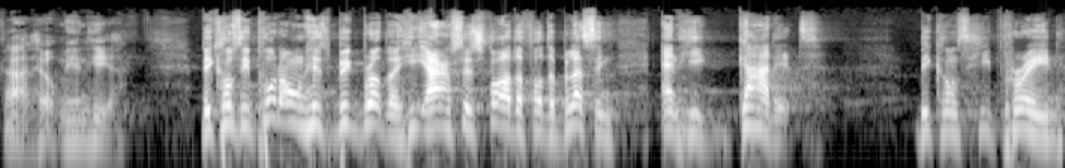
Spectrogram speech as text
God help me in here. Because he put on his big brother, he asked his father for the blessing and he got it because he prayed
